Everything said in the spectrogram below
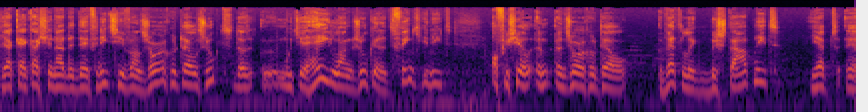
Ja, kijk, als je naar de definitie van zorghotel zoekt... dan moet je heel lang zoeken en dat vind je niet. Officieel, een, een zorghotel wettelijk bestaat niet. Je hebt eh,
